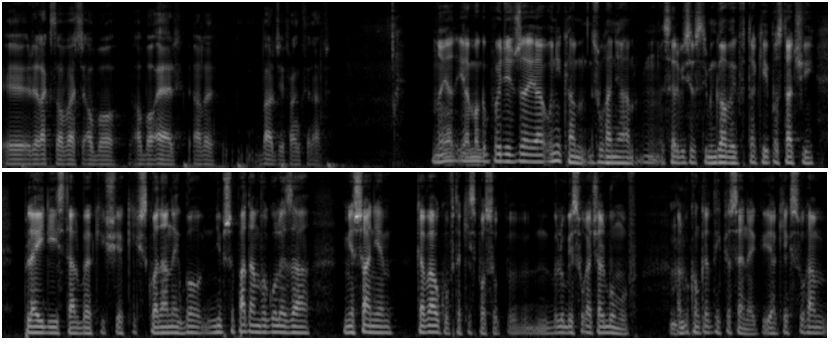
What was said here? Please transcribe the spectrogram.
y, relaksować albo, albo R, ale bardziej Frank Sinatra. No ja, ja mogę powiedzieć, że ja unikam słuchania mm, serwisów streamingowych w takiej postaci playlist albo jakichś, jakichś składanych, bo nie przepadam w ogóle za mieszaniem kawałków w taki sposób. Lubię słuchać albumów albo konkretnych piosenek. Jak, jak słucham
